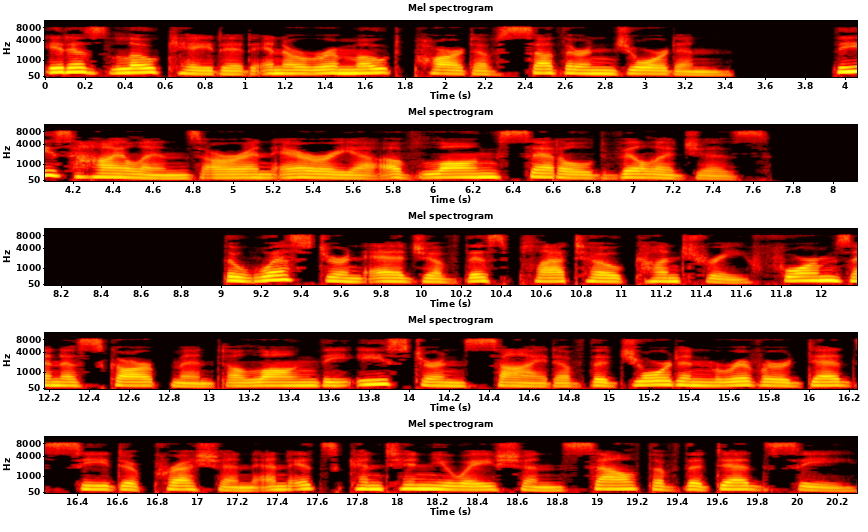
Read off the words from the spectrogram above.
It is located in a remote part of southern Jordan. These highlands are an area of long settled villages. The western edge of this plateau country forms an escarpment along the eastern side of the Jordan River Dead Sea Depression and its continuation south of the Dead Sea.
